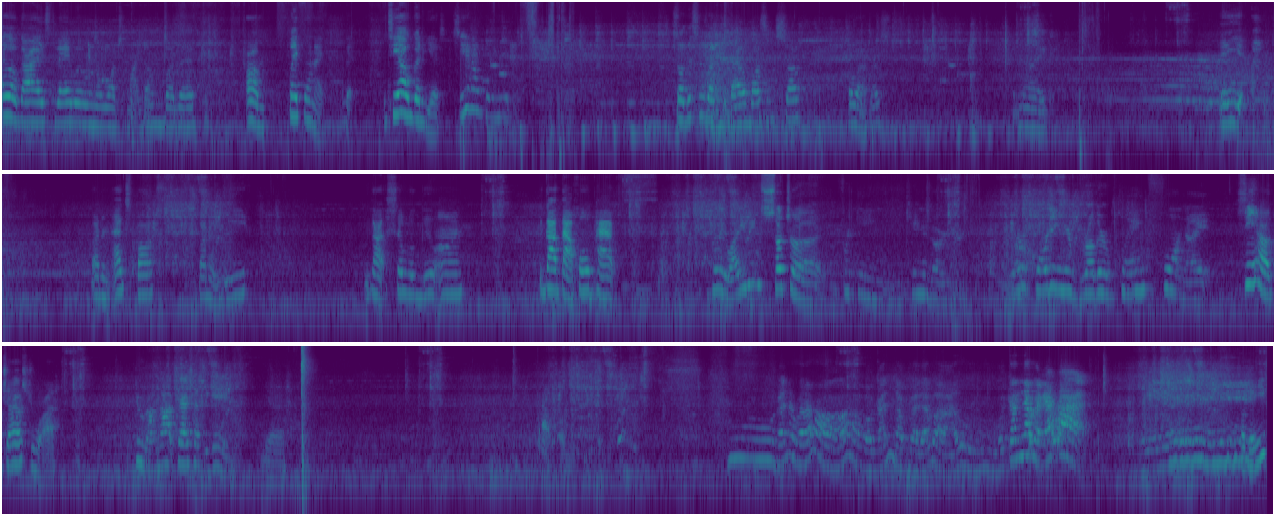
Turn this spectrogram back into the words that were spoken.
Hello guys, today we're gonna watch my dumb brother um play Fortnite. Okay. See how good he is. See how good he is. So this is like the battle boss and stuff. Hold on guys. Like yeah. Got an Xbox, got a Wii. We got silver goo on. We got that whole pack Julie, why are you being such a freaking kindergartner? You're recording your brother playing Fortnite. See how trash you are. Dude, I'm not trash at the game. Yeah. Ooh, ganda berapa? Ganda berapa? Ooh, ganda berapa?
